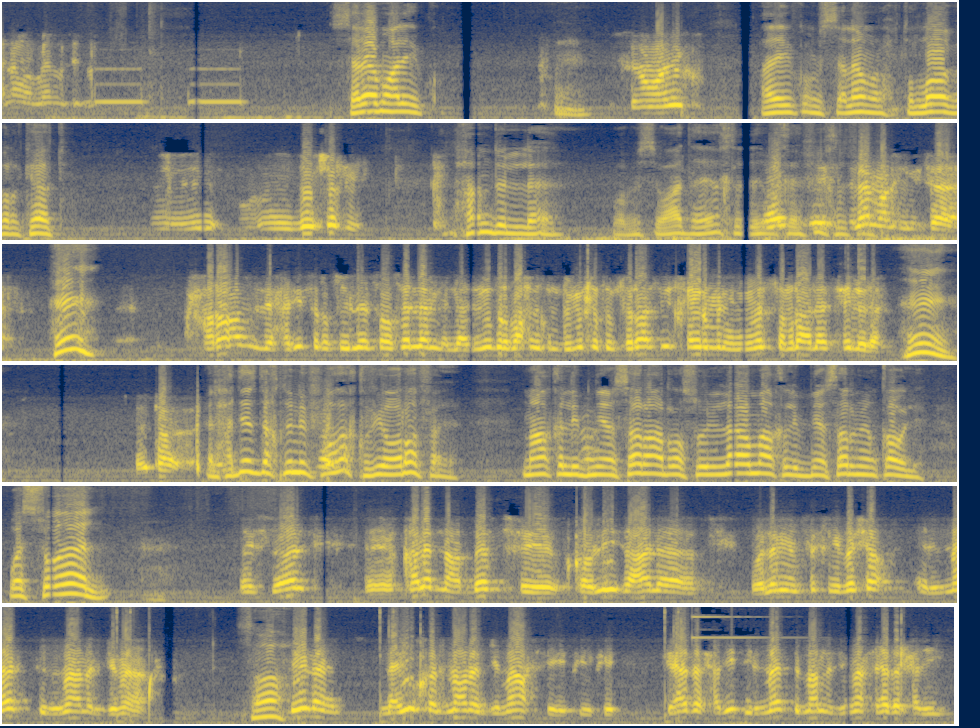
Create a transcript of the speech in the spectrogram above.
أنا والله ما السلام عليكم. السلام عليكم. عليكم السلام ورحمة الله وبركاته. ازيك شيخنا الحمد لله. وبسعادة يا أخي. السلام على النساء ها؟ حرام لحديث رسول الله صلى الله عليه وسلم إن يضرب أحدكم بمخيط في رأسه خير من أن يمس امرأة لا تحل له. ها؟ الحديث ده اختلف وقفه ورفعه معقل بن يسار عن رسول الله ومعقل بن يسار من قوله. والسؤال السؤال آه، قال ابن عباس في قوله تعالى ولم يمسكني بشر المس بمعنى الجماع. صح. ليه؟ لا لا يؤخذ معنى الجماع في في في في هذا الحديث المس بمعنى الجماع في هذا الحديث.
